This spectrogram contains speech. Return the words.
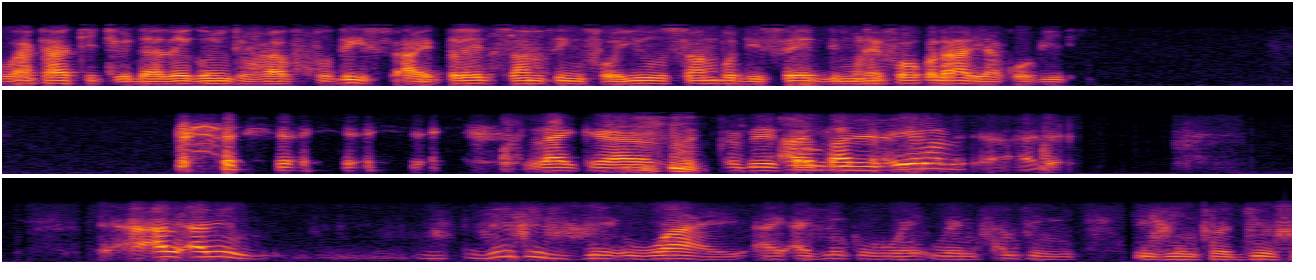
What attitude are they going to have to this? I played something for you. Somebody said the munefokola ya COVID. like uh, the And, South uh, you know, I, I mean, this is the why I, I think when, when something is introduced,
